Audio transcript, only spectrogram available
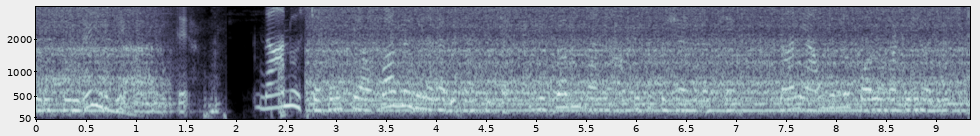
ಕೊರಕೊಂಡೇ ಇರಬೇಕಾಗುತ್ತೆ. ನಾನು ಅಷ್ಟೇ ಫ್ರೆಂಡ್ಸ್ ಯಾವಾಗಲೂ ಇದನ್ನೆಲ್ಲ ಬಿಟ್ಟಾಗ್ತಿದ್ದೆ ನಿಜವಾಗ್ಲೂ ನಾನು ಅಮೃತ ಖುಷಿಯಾಗಿರುತ್ತೆ ನಾನು ಯಾವುದನ್ನು ಫಾಲೋ ಮಾಡ್ತಿದ್ದೀನಿ ಅದು ಇಷ್ಟ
